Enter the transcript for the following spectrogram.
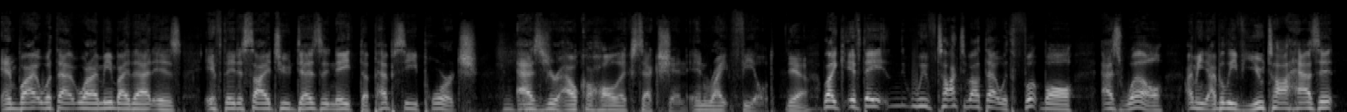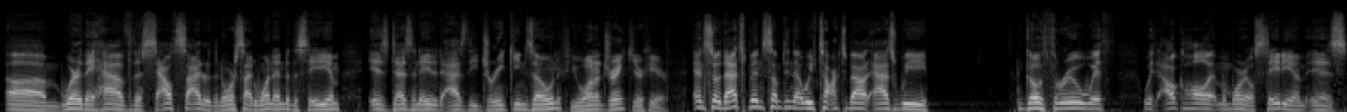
And by what that what I mean by that is if they decide to designate the Pepsi porch as your alcoholic section in right field. Yeah. Like if they we've talked about that with football as well. I mean, I believe Utah has it um, where they have the south side or the north side one end of the stadium is designated as the drinking zone. If you want to drink, you're here. And so that's been something that we've talked about as we go through with with alcohol at Memorial Stadium is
